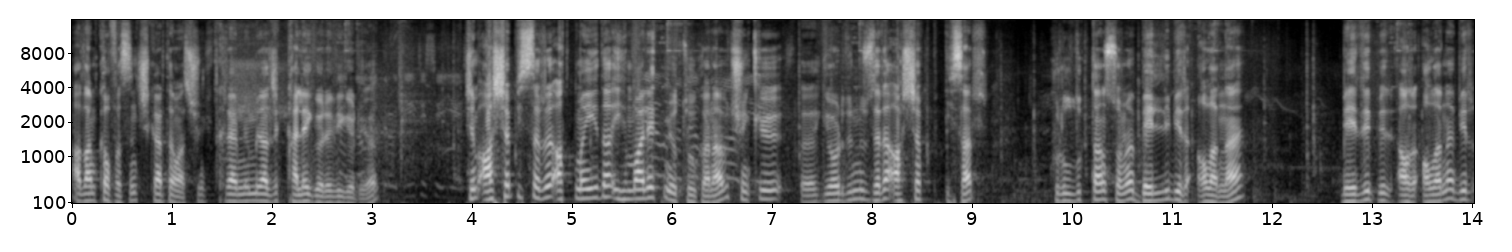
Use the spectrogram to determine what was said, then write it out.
Adam kafasını çıkartamaz. Çünkü Kremlin birazcık kale görevi görüyor. Şimdi ahşap hisarı atmayı da ihmal etmiyor Tuğkan abi. Çünkü e, gördüğünüz üzere ahşap hisar kurulduktan sonra belli bir alana belli bir al- alana bir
